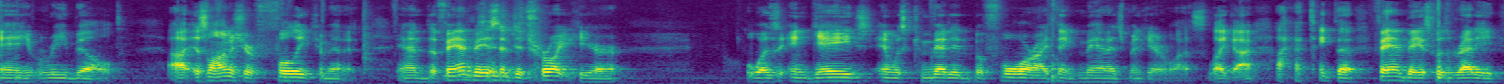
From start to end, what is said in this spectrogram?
a rebuild uh, as long as you're fully committed. And the fan base in Detroit here was engaged and was committed before I think management here was. Like I, I think the fan base was ready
